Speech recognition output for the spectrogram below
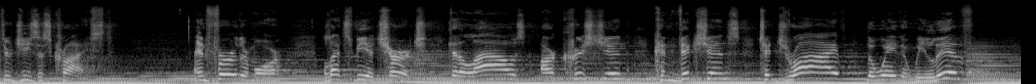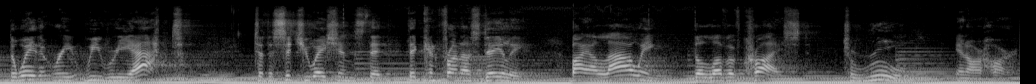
through Jesus Christ. And furthermore, let's be a church that allows our Christian convictions to drive the way that we live, the way that we, we react to the situations that, that confront us daily by allowing the love of Christ to rule in our heart.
